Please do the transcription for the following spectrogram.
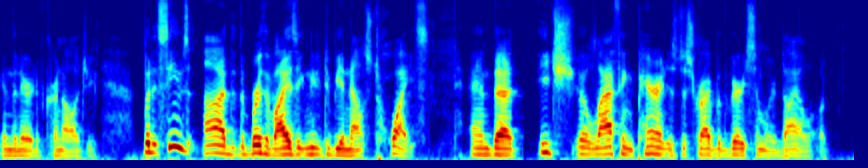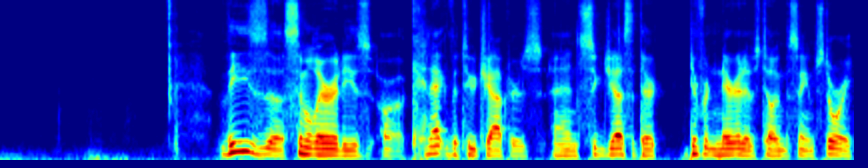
in the narrative chronology. But it seems odd that the birth of Isaac needed to be announced twice. and that each uh, laughing parent is described with very similar dialogue. These uh, similarities uh, connect the two chapters and suggest that they're different narratives telling the same story.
